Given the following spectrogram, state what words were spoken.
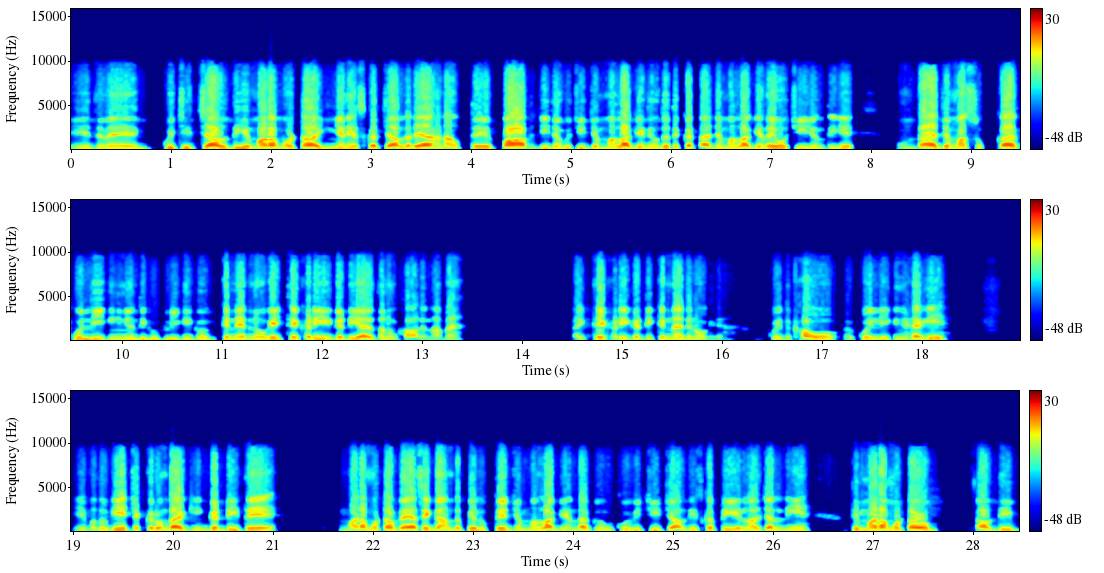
ਇਹ ਜਿਵੇਂ ਕੋਈ ਚੀਜ਼ ਚੱਲਦੀ ਹੈ ਮਾੜਾ ਮੋਟਾ ਇੰਜਨ ਇਸ ਕਰ ਚੱਲ ਰਿਹਾ ਹੈ ਨਾ ਉੱਤੇ ਭਾਫ ਜੀ ਜਾਂ ਕੋਈ ਚੀਜ਼ ਜੰਮਣ ਲੱਗ ਜਾਂਦੀ ਉਹਦੇ ਤੇ ਘੱਟਾ ਜੰਮਣ ਲੱਗ ਜਾਂਦਾ ਉਹ ਚੀਜ਼ ਹੁੰਦੀ ਏ ਹੁੰਦਾ ਜਮਾ ਸੁੱਕਾ ਹੈ, ਕੋਈ ਲੀਕਿੰਗ ਨਹੀਂ ਹੁੰਦੀ ਕੋਈ ਲੀਕਿੰਗ ਕਿੰਨੇ ਦਿਨ ਹੋ ਗਏ ਇੱਥੇ ਖੜੀ ਗੱਡੀ ਆਜੋ ਤੁਹਾਨੂੰ ਖਾ ਲੈਣਾ ਮੈਂ। ਇੱਥੇ ਖੜੀ ਗੱਡੀ ਕਿੰਨੇ ਦਿਨ ਹੋ ਗਏ? ਕੋਈ ਦਿਖਾਓ, ਕੋਈ ਲੀਕਿੰਗ ਹੈਗੀ ਹੈ? ਇਹ ਮਤਲਬ ਕਿ ਇਹ ਚੱਕਰ ਹੁੰਦਾ ਕਿ ਗੱਡੀ ਤੇ ਮਾੜਾ ਮੋਟਾ ਵੈਸੇ ਗੰਦ ਪਿਲ ਉੱਤੇ ਜੰਮਣ ਲੱਗ ਜਾਂਦਾ ਕਿਉਂਕਿ ਕੋਈ ਵੀ ਚੀਜ਼ ਚੱਲਦੀ, ਇਸ ਕਰ ਤੇਲ ਨਾਲ ਚੱਲਣੀ ਹੈ ਤੇ ਮਾੜਾ ਮੋਟਾ ਉਹ ਆਪਦੀ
